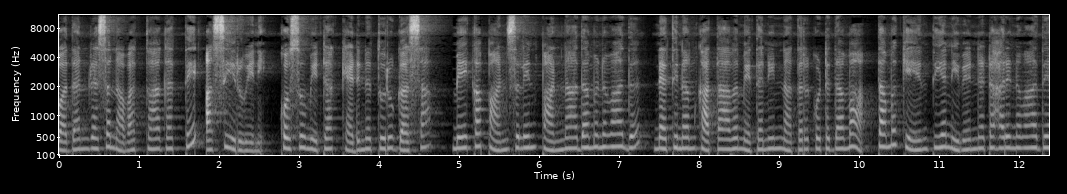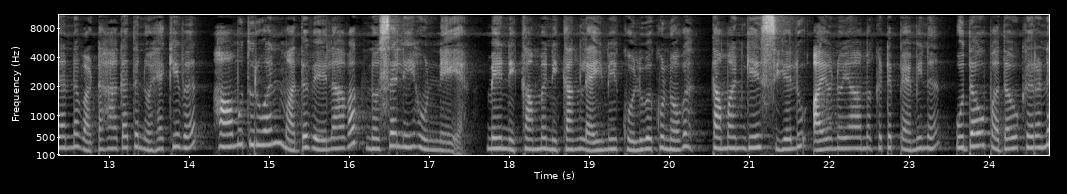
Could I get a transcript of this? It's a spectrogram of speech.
වදන් රැස නවත්වා ගත්තේ අසීරුවෙනි. කොසු මිටක් කැඩෙනතුරු ගසා මේක පන්සලෙන් පන්නා දමනවාද නැතිනම් කතාව මෙතනින් නතර කොට දමා තම කේන්තිය නිවෙන්නට හරිනවාද යන්න වටහාගත නොහැකිව හාමුදුරුවන් මද වේලාවක් නොසැලී හුන්නේය. මේ නිකම්ම නිකං ලැයිමේ කොළුවකු නොව තමන්ගේ සියලු අයනොයාමකට පැමිණ උදව් පදව් කරන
